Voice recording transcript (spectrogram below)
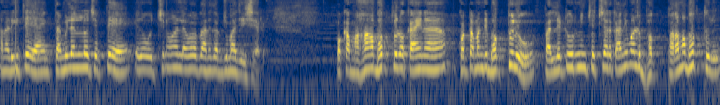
అని అడిగితే ఆయన తమిళంలో చెప్తే ఏదో వచ్చిన వాళ్ళు ఎవరో దాన్ని తర్జుమా చేశారు. ఒక మహాభక్తుడు ఒక ఆయన కొంతమంది భక్తులు పల్లెటూరు నుంచి వచ్చారు కానీ వాళ్ళు భక్ పరమభక్తులు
